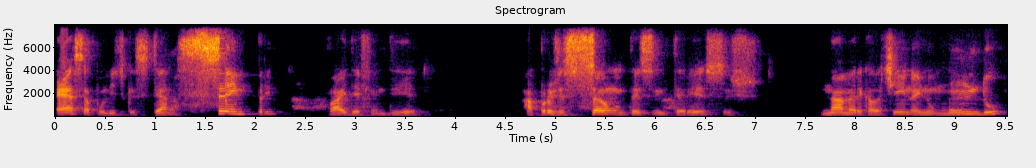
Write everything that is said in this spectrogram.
essa política externa sempre vai defender a projeção desses interesses na América Latina e no mundo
